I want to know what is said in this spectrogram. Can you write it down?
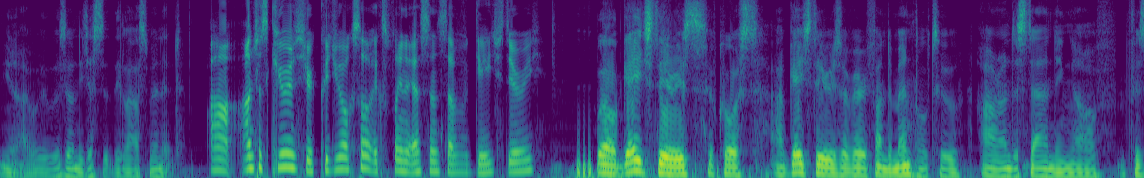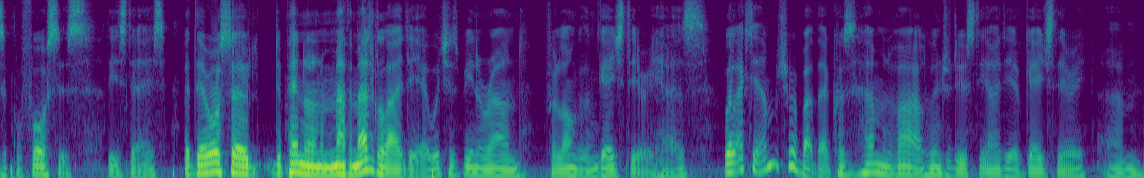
you know it was only just at the last minute. Uh, I'm just curious here. Could you also explain the essence of gauge theory? Well, gauge theories, of course, uh, gauge theories are very fundamental to our understanding of physical forces these days. But they also depend on a mathematical idea which has been around for longer than gauge theory has. Well, actually, I'm not sure about that because Hermann Weyl, who introduced the idea of gauge theory, um,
